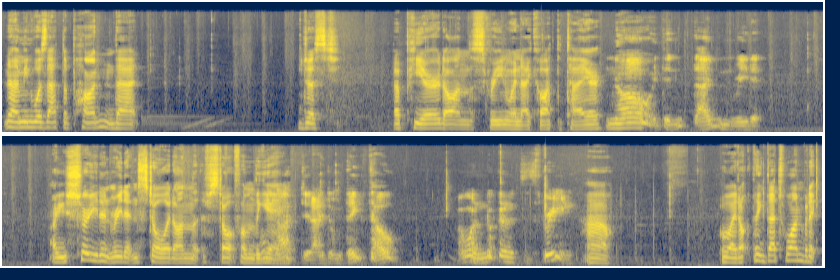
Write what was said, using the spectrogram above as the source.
No, I mean, was that the pun that just appeared on the screen when I caught the tire? No, I didn't. I didn't read it. Are you sure you didn't read it and stole it on the stole it from the Oh, game? God, did I don't think so. I wasn't looking at the screen. Oh. Oh, I don't think that's one, but it.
